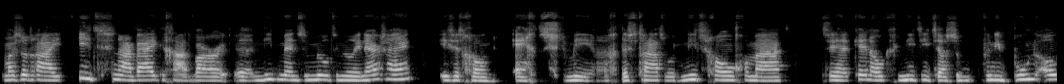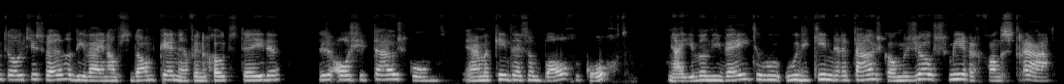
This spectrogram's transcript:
Maar zodra je iets naar wijken gaat waar eh, niet mensen multimiljonair zijn, is het gewoon echt smerig. De straat wordt niet schoongemaakt. Ze herkennen ook niet iets als van die boenautootjes, wel, die wij in Amsterdam kennen of in de grote steden. Dus als je thuis komt, ja, mijn kind heeft zo'n bal gekocht. Ja, je wil niet weten hoe, hoe die kinderen thuiskomen. Zo smerig van de straat.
